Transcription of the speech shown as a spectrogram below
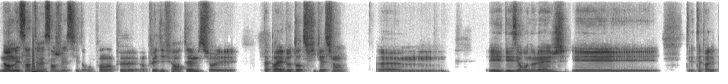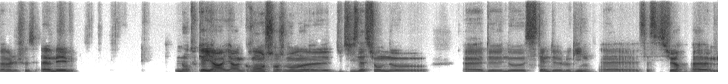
non, mais c'est intéressant. Je vais essayer de reprendre un peu, un peu les différents thèmes sur les. Tu as parlé de l'authentification et des zéro knowledge et tu as parlé de pas mal de choses. mais, mais en tout cas, il y, a, y a un grand changement d'utilisation de nos, de nos systèmes de login, euh, ça c'est sûr. Euh,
